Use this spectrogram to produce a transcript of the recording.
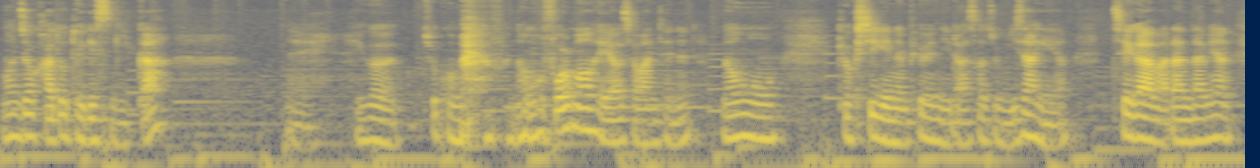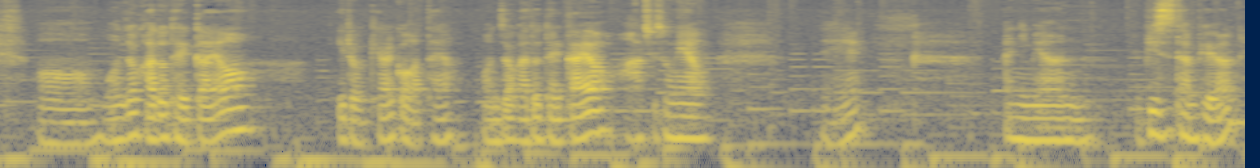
먼저 가도 되겠습니까? 네, 이거 조금 너무 포멀해요 저한테는 너무 격식 있는 표현이라서 좀 이상해요. 제가 말한다면 어, 먼저 가도 될까요? 이렇게 할 것 같아요. 먼저 가도 될까요? 아 죄송해요. 네. 아니면 비슷한 표현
